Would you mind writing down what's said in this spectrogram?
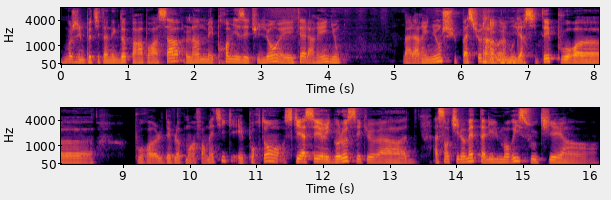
moi, j'ai une petite anecdote par rapport à ça. L'un de mes premiers étudiants était à la Réunion. Bah, à la Réunion, je suis pas sûr qu'il y ait ah, une université pour euh, pour euh, le développement informatique. Et pourtant, ce qui est assez rigolo, c'est que à, à 100 km, t'as l'île Maurice, où qui est un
